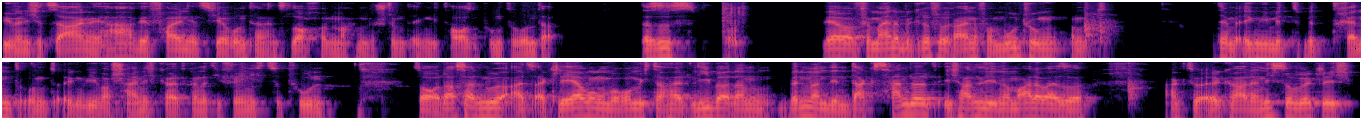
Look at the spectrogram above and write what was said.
Wie wenn ich jetzt sage, ja, wir fallen jetzt hier runter ins Loch und machen bestimmt irgendwie 1000 Punkte runter. Das ist, wäre für meine Begriffe reine Vermutung und hat irgendwie mit, mit Trend und irgendwie Wahrscheinlichkeit relativ wenig zu tun. So, das halt nur als Erklärung, warum ich da halt lieber dann, wenn man den DAX handelt, ich handle die normalerweise aktuell gerade nicht so wirklich,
